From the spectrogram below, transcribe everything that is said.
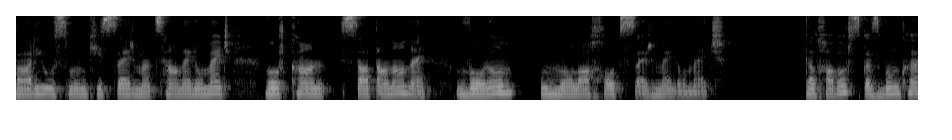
բարի ուսմունքի սերմը ցանելու մեջ, որքան սատանան է որոմ ու մոլախոտ սերմելու մեջ։ Գլխավոր սկզբունքը,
